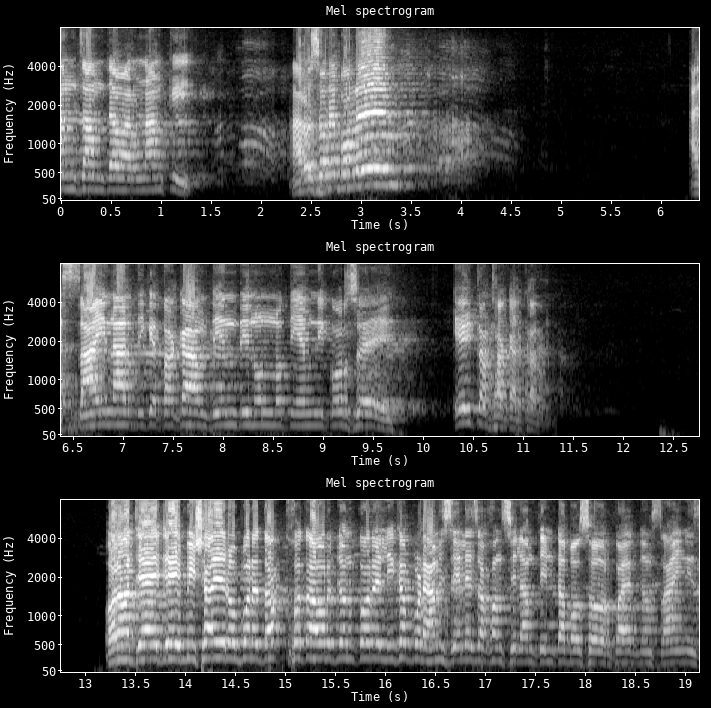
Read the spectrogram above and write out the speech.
আঞ্জাম দেওয়ার নাম কি? আরও জোরে বলেন। আর চাইনার দিকে তাকান, দিন দিন উন্নতি এমনি করছে। এইটা থাকার কারণ। ওরা যে যে বিষয়ের উপরে দক্ষতা অর্জন করে লেখাপড়ে আমি ছেলে যখন ছিলাম তিনটা বছর, কয়েকজন চাইনিজ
